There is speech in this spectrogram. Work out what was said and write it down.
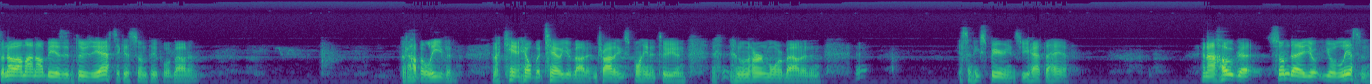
So, no, I might not be as enthusiastic as some people about it. But I believe it. And I can't help but tell you about it and try to explain it to you and, and learn more about it. And it's an experience you have to have. And I hope that someday you'll, you'll listen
